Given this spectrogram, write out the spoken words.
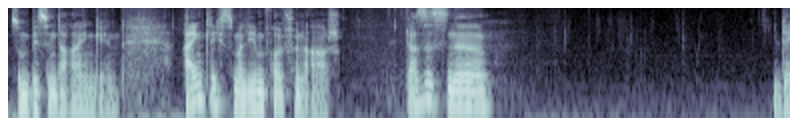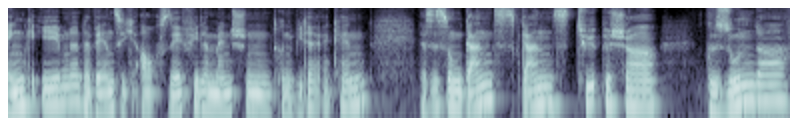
so ein bisschen da reingehen. Eigentlich ist mein Leben voll für den Arsch. Das ist eine Denkebene, da werden sich auch sehr viele Menschen drin wiedererkennen. Das ist so ein ganz, ganz typischer, gesunder,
